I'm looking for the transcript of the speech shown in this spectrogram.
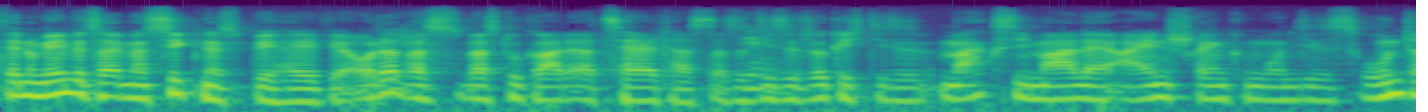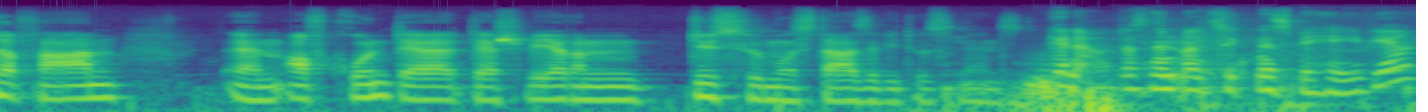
Phänomen bezeichnet man Sickness Behavior, oder? Ja. Was, was du gerade erzählt hast. Also ja. diese wirklich diese maximale Einschränkung und dieses Runterfahren ähm, aufgrund der, der schweren Dyshomostase, wie du es nennst. Genau, das nennt man Sickness Behavior.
